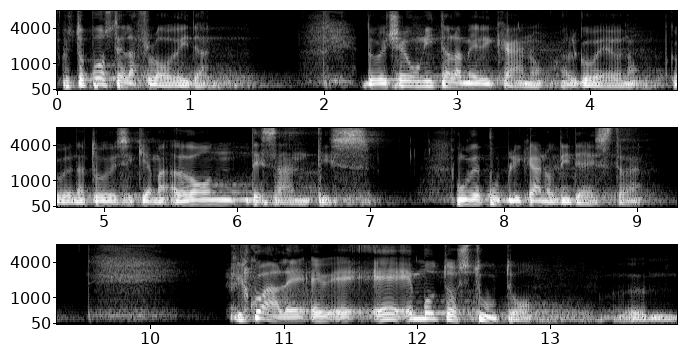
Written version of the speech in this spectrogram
Questo posto è la Florida, dove c'è un italo-americano al governo, il governatore si chiama Ron DeSantis, un repubblicano di destra, il quale è, è, è molto astuto ehm,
